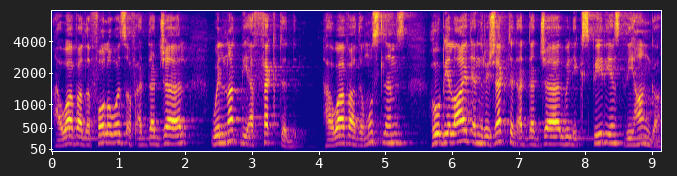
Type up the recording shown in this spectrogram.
However, the followers of Ad-Dajjal will not be affected. However, the Muslims who belied and rejected Ad-Dajjal will experience the hunger,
